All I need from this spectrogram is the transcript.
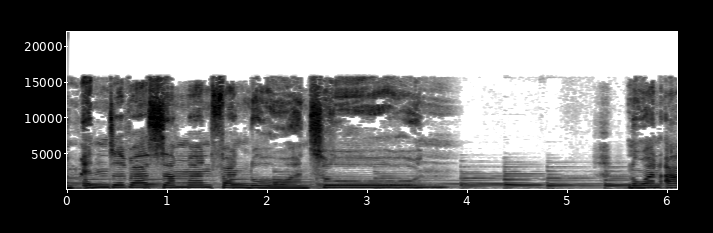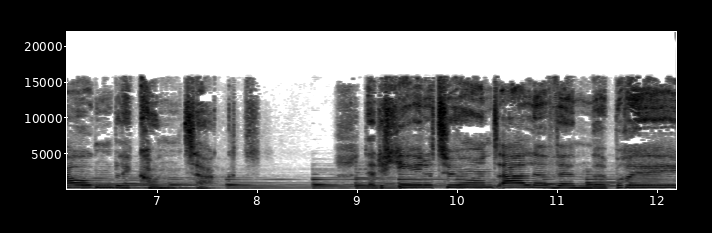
Am Ende war's am Anfang nur ein Ton, nur ein Augenblick Kontakt, der durch jede Tür und alle Wände bricht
